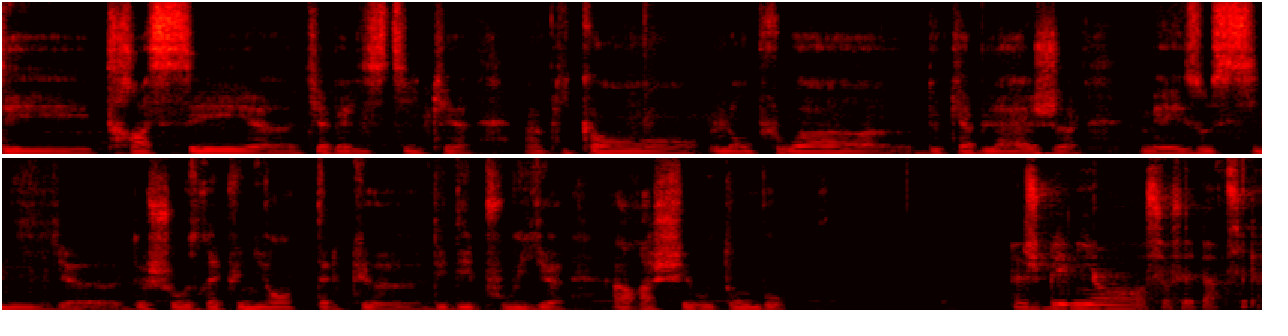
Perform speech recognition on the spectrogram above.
des tracés euh, diabolistiques euh, impliquant l'emploi de câblage, mais aussi euh, de choses répugnantes telles que des dépouilles arrachées au tombeau. Je blémis sur cette partie-là.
